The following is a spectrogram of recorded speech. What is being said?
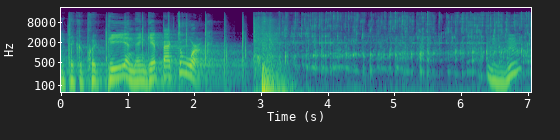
I'll take a quick pee and then get back to work. 嗯哼。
